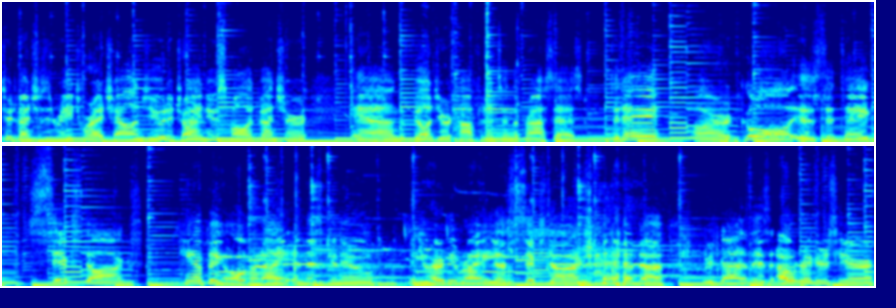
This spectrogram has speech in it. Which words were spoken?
back to Adventures in Reach where I challenge you to try a new small adventure and build your confidence in the process. Today, our goal is to take six dogs camping overnight in this canoe. And you heard me right, yes, six dogs. and uh, we've got these outriggers here.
